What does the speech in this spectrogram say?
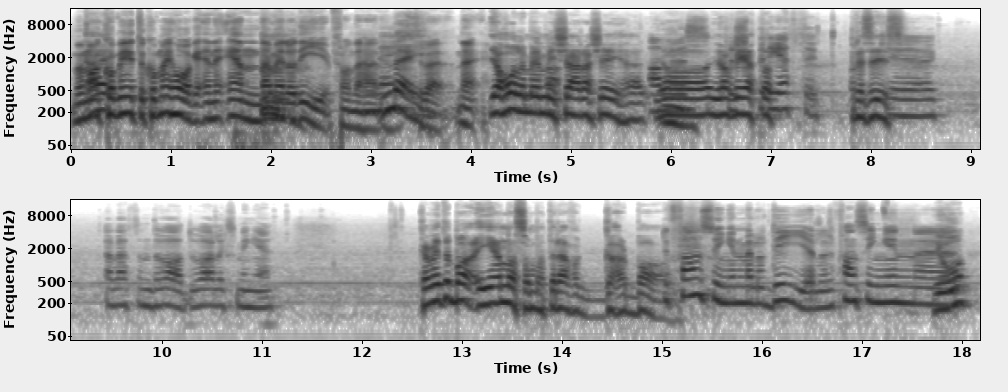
Men man Nej. kommer ju inte komma ihåg en enda melodi från det här. Nej. Tyvärr. Nej. Jag håller med min kära tjej här. Alldeles Jag, jag för vet att... spretigt. Precis. Och, eh, jag vet inte vad, det var liksom inget... Kan vi inte bara enas om att det där var garbage? Det fanns ju ingen melodi eller det fanns ingen... eh, Jo.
